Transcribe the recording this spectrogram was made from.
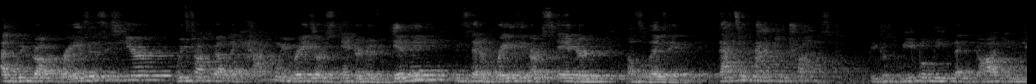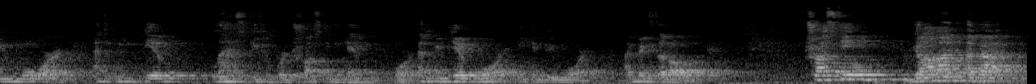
As we've got raises this year, we've talked about, like, how can we raise our standard of giving instead of raising our standard of living? That's an act of trust because we believe that God can do more as we give less because we're trusting Him more. As we give more, He can do more. I mixed that all up. Trusting God about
